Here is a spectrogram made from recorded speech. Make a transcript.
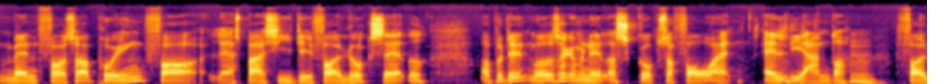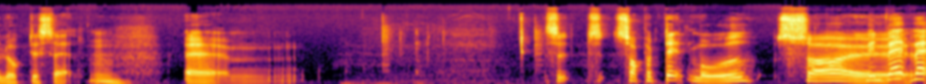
man får så point for, lad os bare sige, det er for at lukke salget. Og på den måde, så kan man ellers skubbe sig foran alle de andre mm. for at lukke det salg. Mm. Øhm, så, så på den måde, så... Øh... Men hvad, hvad,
